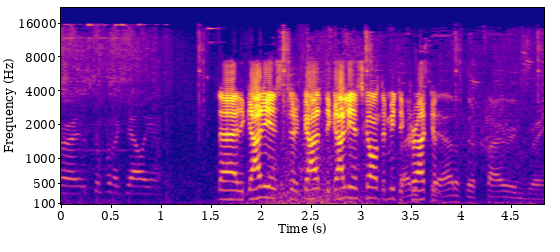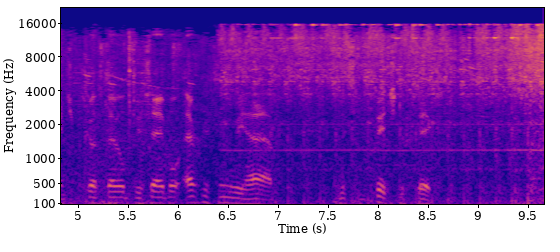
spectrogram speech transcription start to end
All right, let's go for the galleon. Uh, the galleon's the, ga the galleon's going to meet the Try to stay Kraken. out of their firing range because they will disable everything we have. And it's a bitch to fix.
